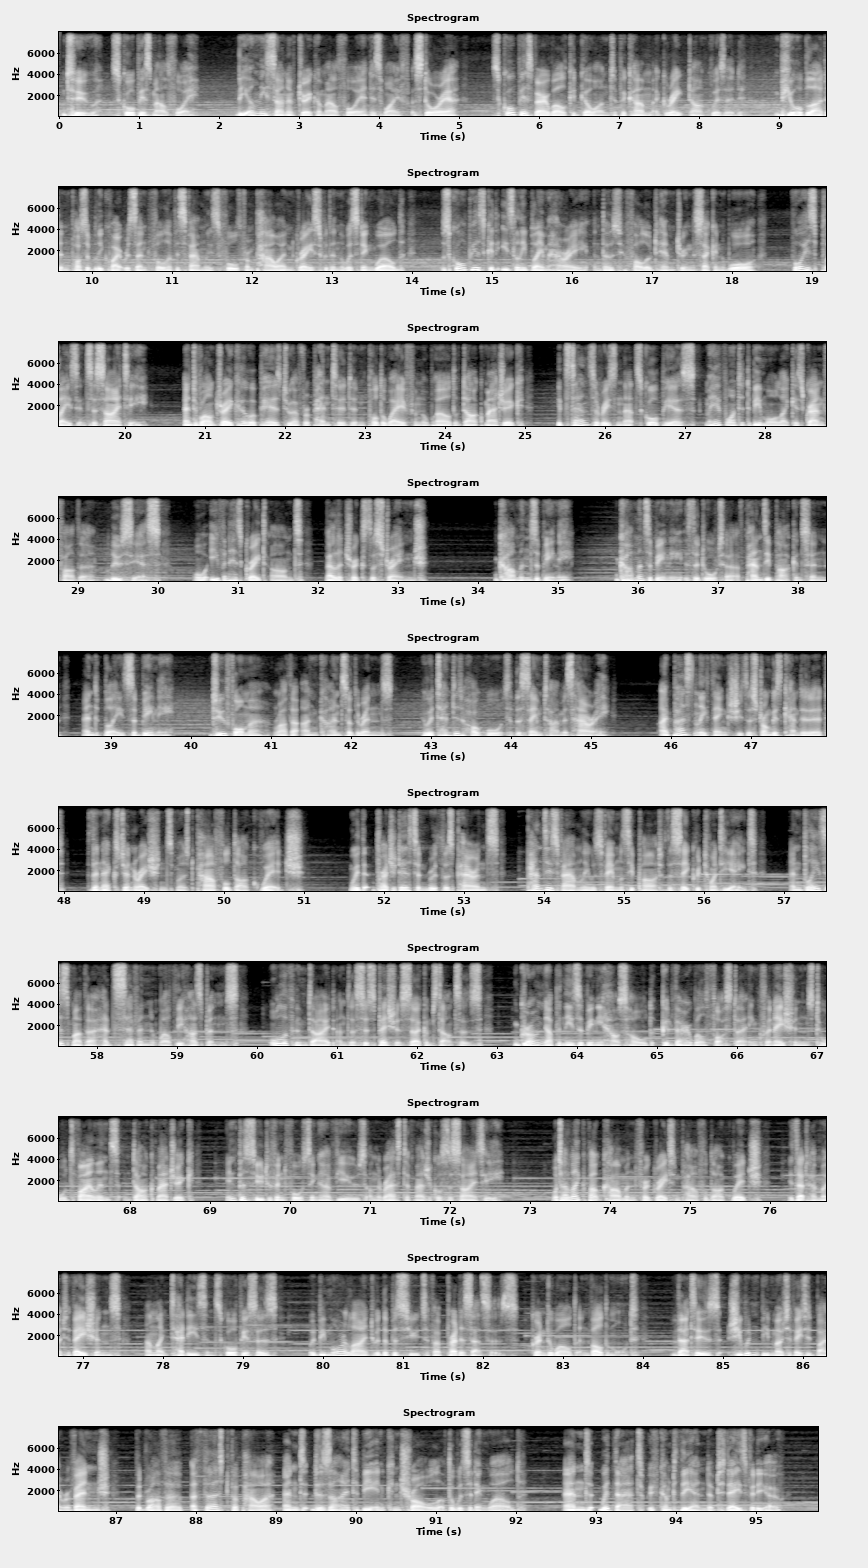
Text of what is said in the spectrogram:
2. Scorpius Malfoy. The only son of Draco Malfoy and his wife Astoria, Scorpius very well could go on to become a great dark wizard. Pure blood and possibly quite resentful of his family's fall from power and grace within the wizarding world, Scorpius could easily blame Harry and those who followed him during the Second War for his place in society. And while Draco appears to have repented and pulled away from the world of dark magic, it stands to reason that Scorpius may have wanted to be more like his grandfather, Lucius, or even his great aunt, Bellatrix Lestrange. Carmen Zabini. Carmen Zabini is the daughter of Pansy Parkinson and Blaise Zabini, two former, rather unkind Slytherins who attended Hogwarts at the same time as Harry. I personally think she's the strongest candidate for the next generation's most powerful Dark Witch. With prejudiced and ruthless parents, Pansy's family was famously part of the Sacred 28, and Blaise's mother had seven wealthy husbands, all of whom died under suspicious circumstances. Growing up in the Zabini household could very well foster inclinations towards violence and dark magic in pursuit of enforcing her views on the rest of magical society. What I like about Carmen for a great and powerful dark witch is that her motivations, unlike Teddy's and Scorpius's, would be more aligned with the pursuits of her predecessors, Grindelwald and Voldemort. That is, she wouldn't be motivated by revenge, but rather a thirst for power and desire to be in control of the wizarding world. And with that, we've come to the end of today's video.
